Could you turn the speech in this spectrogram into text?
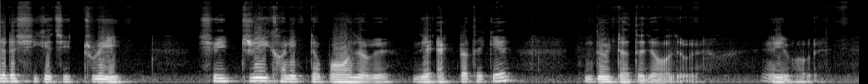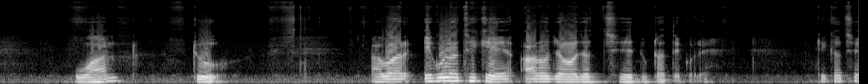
যেটা শিখেছি ট্রি সেই ট্রি খানিকটা পাওয়া যাবে যে একটা থেকে দুইটাতে যাওয়া যাবে। এইভাবে। ওয়ান টু আবার এগুলা থেকে আরও যাওয়া যাচ্ছে দুটাতে করে। ঠিক আছে?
